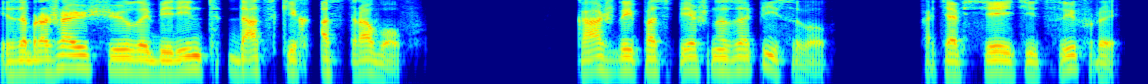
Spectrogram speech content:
изображающую лабиринт датских островов. Каждый поспешно записывал, хотя все эти цифры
